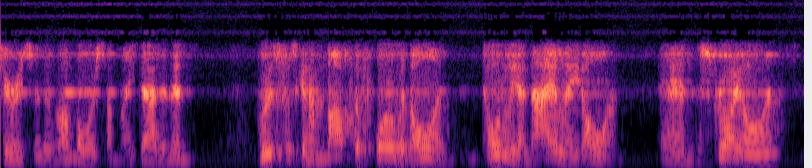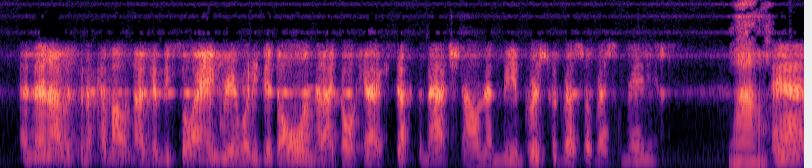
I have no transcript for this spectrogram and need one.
Series or the Rumble or something like that. And then Bruce was gonna mop the floor with Owen, totally annihilate Owen and destroy Owen. And then I was going to come out and I was going to be so angry at what he did to Owen that I'd go, okay, I accept the match now. And then me and Bruce would wrestle at WrestleMania. Wow. And,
